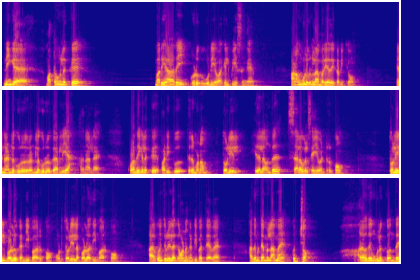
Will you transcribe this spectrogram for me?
நீங்கள் மற்றவங்களுக்கு மரியாதை கொடுக்கக்கூடிய வகையில் பேசுங்க. ஆனால் உங்களுக்கு நல்லா மரியாதை கிடைக்கும். ஏன்னா ரெண்டு குரு ரெண்டில் குரு இருக்கார் இல்லையா? அதனால் குழந்தைகளுக்கு படிப்பு திருமணம் தொழில் இதில் வந்து செலவுகள் செய்ய வேண்டியிருக்கும். தொழில் பலு கண்டிப்பாக இருக்கும். உங்களுடைய தொழிலில் பலு அதிகமாக இருக்கும். அதில் கொஞ்சம் தொழிலில் கவனம் கண்டிப்பாக தேவை. அது மட்டும் இல்லாமல் கொஞ்சம் அதாவது உங்களுக்கு வந்து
